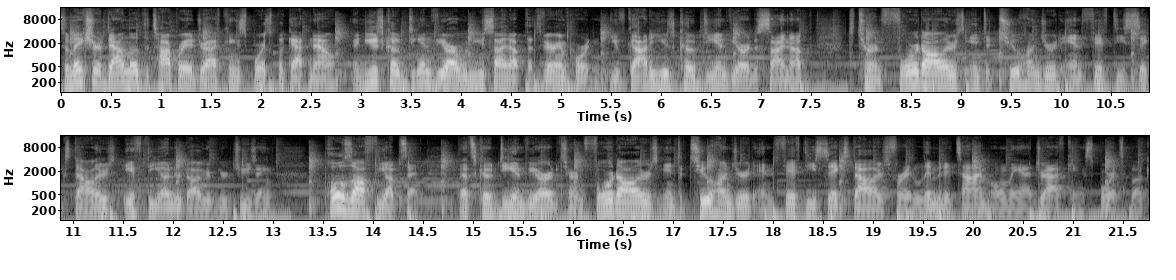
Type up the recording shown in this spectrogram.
So make sure to download the top rated DraftKings Sportsbook app now and use code DNVR when you sign up. That's very important. You've got to use code DNVR to sign up to turn $4 into $256 if the underdog of your choosing pulls off the upset. That's code DNVR to turn $4 into $256 for a limited time only at DraftKings Sportsbook.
